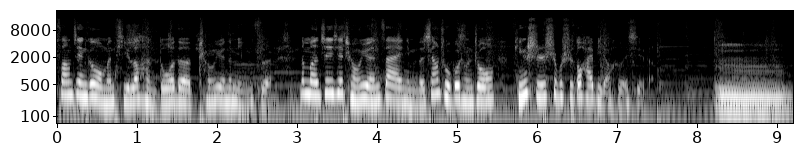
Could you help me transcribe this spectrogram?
桑健跟我们提了很多的成员的名字，那么这些成员在你们的相处过程中，平时是不是都还比较和谐的？嗯，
